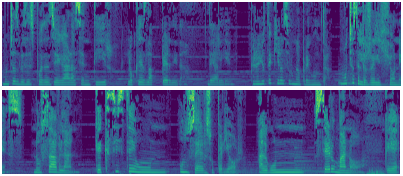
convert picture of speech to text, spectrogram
muchas veces puedes llegar a sentir lo que es la pérdida de alguien. Pero yo te quiero hacer una pregunta. Muchas de las religiones nos hablan que existe un, un ser superior, algún ser humano que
